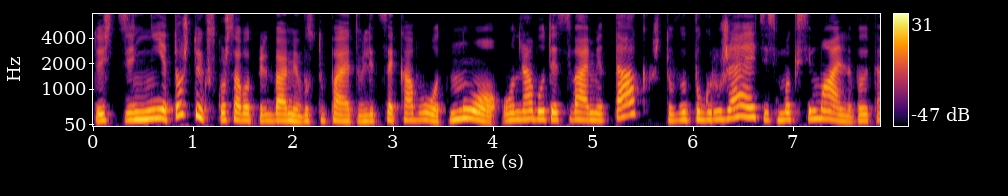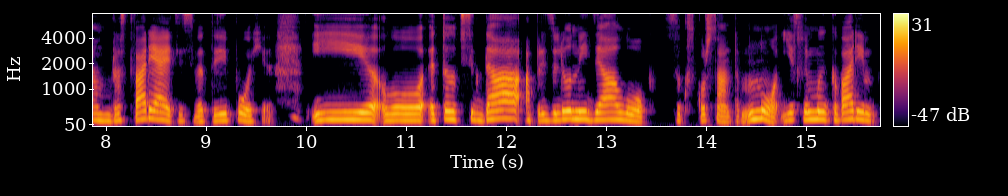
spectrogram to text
То есть не то, что экскурсовод перед вами выступает в лице кого-то, но он работает с вами так, что вы погружаетесь максимально, вы там растворяетесь в этой эпохе. И это всегда определенный диалог с экскурсантом. Но если мы говорим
